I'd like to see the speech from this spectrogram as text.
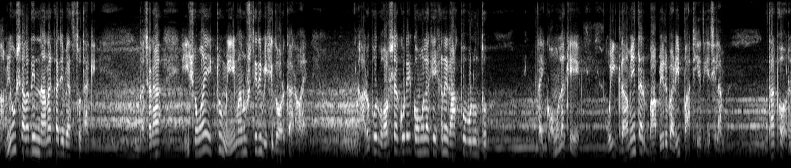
আমিও সারাদিন নানা কাজে ব্যস্ত থাকি। তাছাড়া এই সময় একটু মেয়ে মানুষদেরই বেশি দরকার হয়। কার ওপর ভরসা করে কমলাকে এখানে রাখব বলুন তো? তাই কমলাকে ওই গ্রামে তার বাপের বাড়ি পাঠিয়ে দিয়েছিলাম। তারপর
